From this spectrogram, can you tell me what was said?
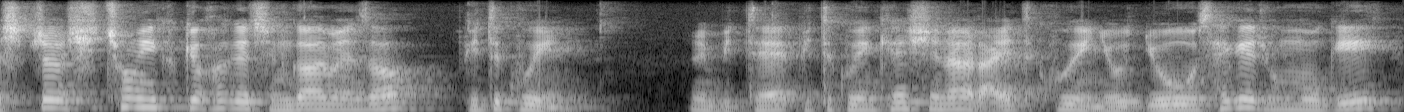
시총이 급격하게 증가하면서 비트코인 밑에 비트코인 캐시나 라이트코인 요 세 개 종목이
